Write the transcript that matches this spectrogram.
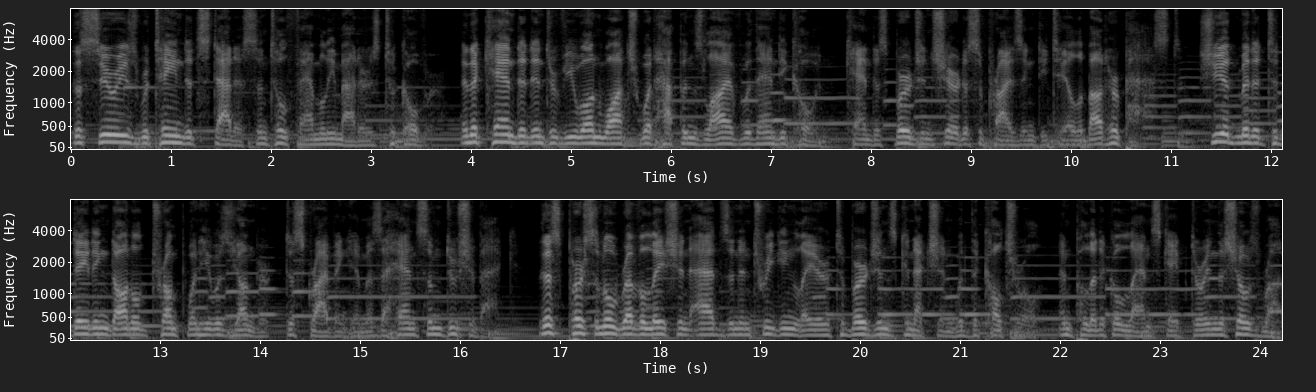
the series retained its status until Family Matters took over. In a candid interview on Watch What Happens Live with Andy Cohen, Candice Bergen shared a surprising detail about her past. She admitted to dating Donald Trump when he was younger, describing him as a handsome douchebag. This personal revelation adds an intriguing layer to Bergen's connection with the cultural and political landscape during the show's run.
